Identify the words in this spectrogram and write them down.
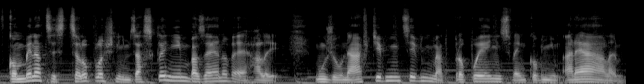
V kombinaci s celoplošným zasklením bazénové haly můžou návštěvníci vnímat propojení s venkovním areálem.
